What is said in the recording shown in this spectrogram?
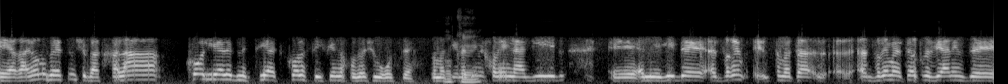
אה, הרעיון הוא בעצם שבהתחלה כל ילד מציע את כל הסעיפים לחוזה שהוא רוצה. זאת אומרת, אוקיי. ילדים יכולים להגיד, אה, אני אגיד, הדברים, זאת אומרת, הדברים היותר טריוויאליים זה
